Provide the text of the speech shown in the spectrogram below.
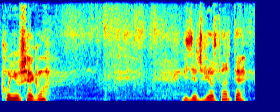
koniuszego. Widzę drzwi otwarte.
